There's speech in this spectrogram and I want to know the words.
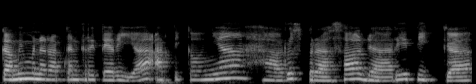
Kami menerapkan kriteria, artikelnya harus berasal dari tiga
